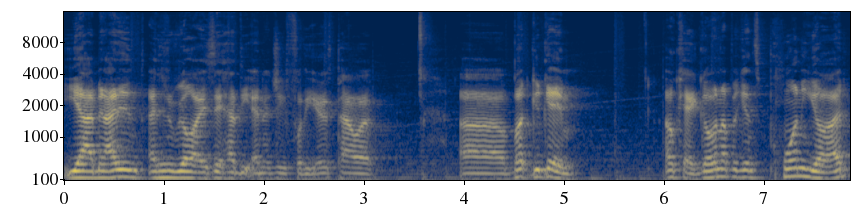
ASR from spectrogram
Yeah, I mean, I didn't I didn't realize they had the energy for the Earth Power. Uh, but good game. Okay, going up against Pawniard.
